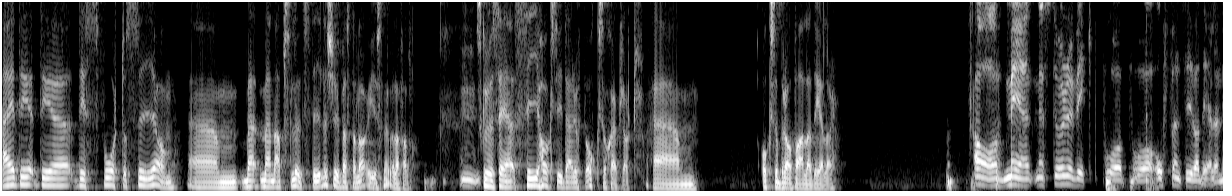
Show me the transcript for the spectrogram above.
Nej, det, det, det är svårt att säga om. Um, men, men, absolut, Steelers är ju bästa lag just nu i alla fall. Mm. Skulle jag säga, Seahawks är där uppe också självklart. Um, också bra på alla delar. Ja, med, med större vikt på, på offensiva delen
